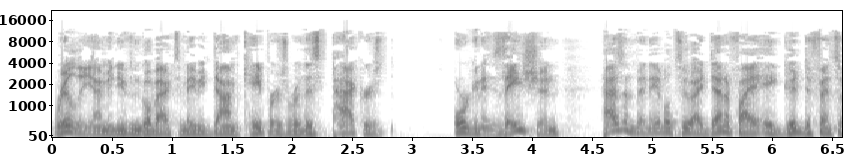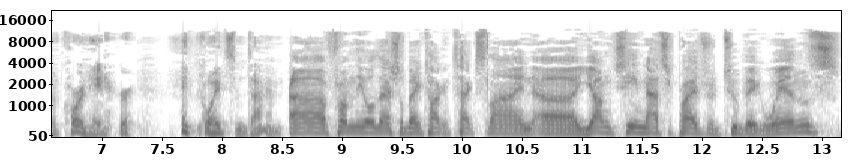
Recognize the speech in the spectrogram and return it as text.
really, I mean, you can go back to maybe Dom Capers, where this Packers organization hasn't been able to identify a good defensive coordinator in quite some time. Uh, from the Old National Bank talking text line, uh, young team not surprised for two big wins.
